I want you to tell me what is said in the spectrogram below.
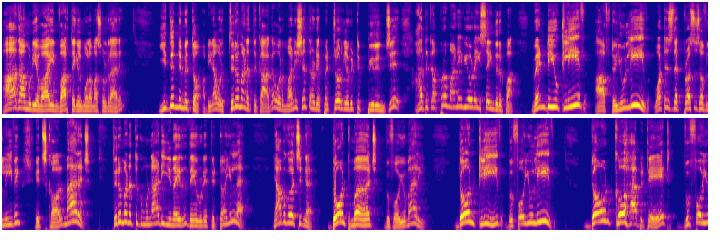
ஆதாமுடைய வாயின் வார்த்தைகள் மூலமாக சொல்கிறாரு இது நிமித்தம் அப்படின்னா ஒரு திருமணத்துக்காக ஒரு மனுஷன் தன்னுடைய பெற்றோர்களை விட்டு பிரிஞ்சு அதுக்கப்புறம் மனைவியோடு இசைந்திருப்பான். When do you cleave? After you leave. What is that process of leaving? It's called marriage. திருமணத்துக்கு முன்னாடி இணையிறது தேவனுடைய திட்டம் இல்லை ஞாபகம் வச்சுங்க don't merge before you marry don't cleave before you leave don't cohabitate before you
